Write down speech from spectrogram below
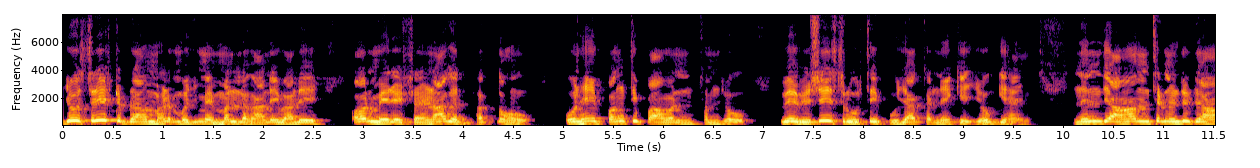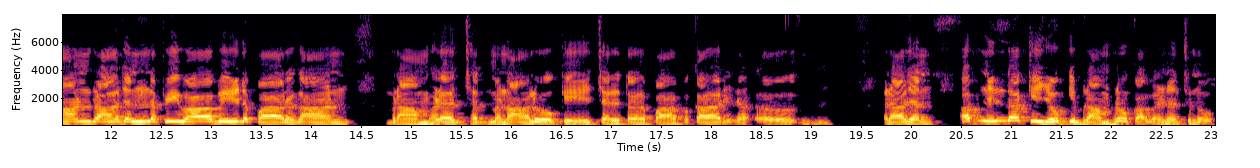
जो श्रेष्ठ ब्राह्मण मुझमें मन लगाने वाले और मेरे शरणागत भक्त हों उन्हें पंक्ति पावन समझो। वे विशेष रूप से पूजा करने के योग्य हैं। निंद्यान तृणुजान राजन्नपि वेद पारगान ब्राह्मण छद्मनालोके चरित पापकारिण। राजन, अब निंदा के योग्य ब्राह्मणों का वर्णन सुनो।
